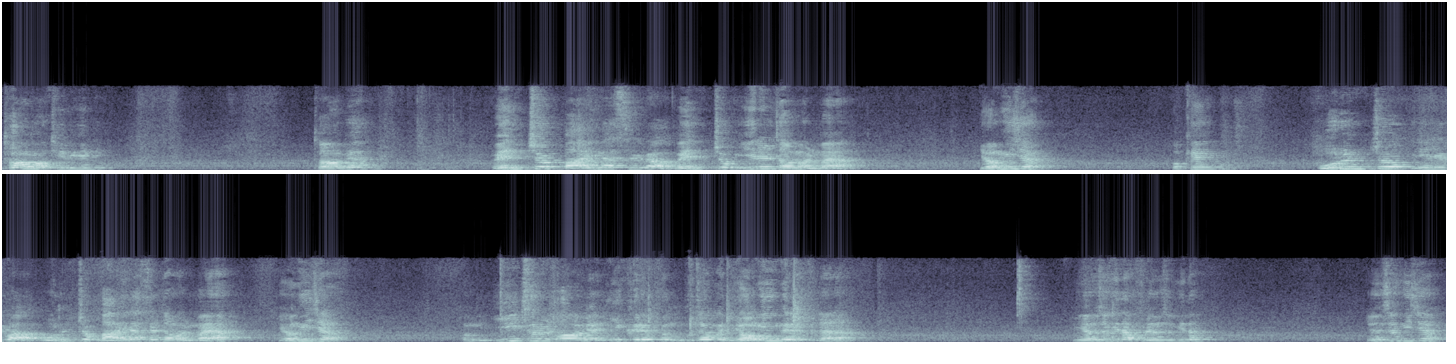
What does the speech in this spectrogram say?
더하면 어떻게 되겠니? 더하면 왼쪽 마이너스 1과 왼쪽 1을 더하면 얼마야? 0이죠? 오케이? 오른쪽 1과 오른쪽 마이너스를 더하면 얼마야? 0이죠? 그럼 이 둘을 더하면 이 그래프는 무조건 0인 그래프잖아. 연속이다 불연속이다? 연속이죠?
